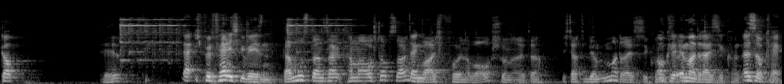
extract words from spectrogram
Stopp. Hä? Ja, ich bin fertig gewesen. Da muss dann kann man auch Stopp sagen? Dann- War ich vorhin aber auch schon, Alter. Ich dachte, wir haben immer 30 Sekunden. Okay, Zeit. immer drei Sekunden. Ist okay.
